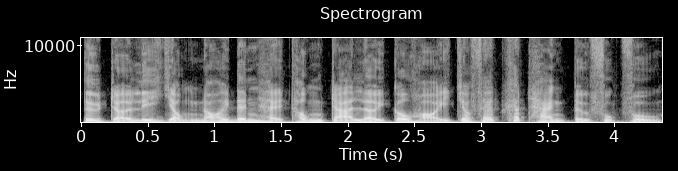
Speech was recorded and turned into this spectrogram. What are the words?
từ trợ lý giọng nói đến hệ thống trả lời câu hỏi cho phép khách hàng tự phục vụ.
